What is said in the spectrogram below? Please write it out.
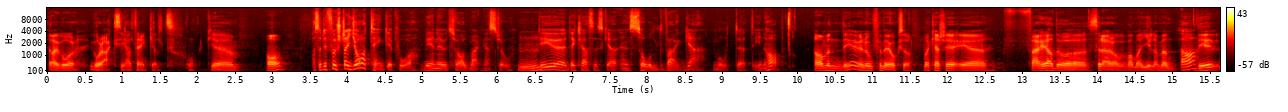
ja, i vår, i vår aktie helt enkelt. Och ja, Alltså det första jag tänker på vid en neutral marknadstro, Mm. det är ju det klassiska en såld vagga mot ett innehav. ja, men det är det nog för mig också. Man kanske är färgad och sådär av vad man gillar, men Ja. det är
